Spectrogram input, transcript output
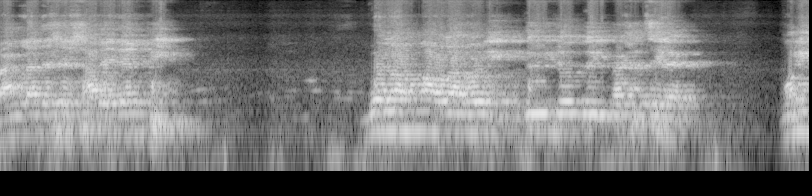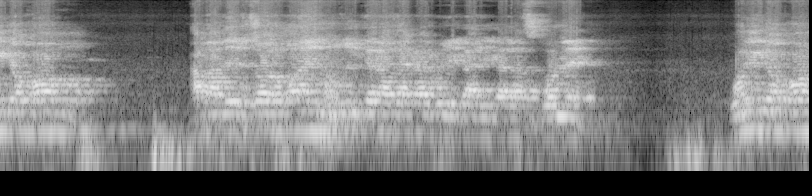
বাংলাদেশের সাবেক এমপি। গোলাম মাওলা গনি দুইজন দুই পাশে ছিলেন। উনি যখন আমাদের চরমাই হুজুরকে রাজাকার বলে গালি গালাজ করলেন, উনি যখন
